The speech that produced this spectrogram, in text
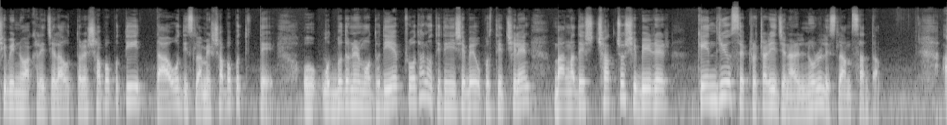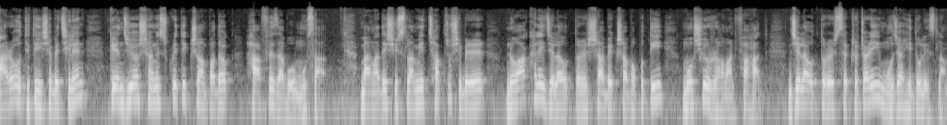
শিবির নোয়াখালী জেলা উত্তরের সভাপতি দাউদ ইসলামের সভাপতিত্বে ও উদ্বোধনের মধ্য দিয়ে প্রধান অতিথি হিসেবে উপস্থিত ছিলেন বাংলাদেশ ছাত্র শিবিরের কেন্দ্রীয় সেক্রেটারি জেনারেল নুরুল ইসলাম সাদ্দাম। আরও অতিথি হিসেবে ছিলেন কেন্দ্রীয় সাংস্কৃতিক সম্পাদক হাফেজ আবু মুসা। বাংলাদেশ ইসলামী ছাত্র শিবিরের নোয়াখালী জেলা উত্তরের সাবেক সভাপতি মশিউর রহমান ফাহাদ, জেলা উত্তরের সেক্রেটারি মুজাহিদুল ইসলাম।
